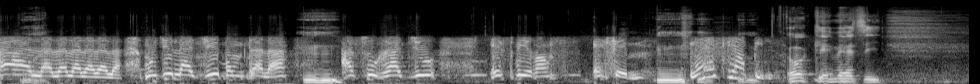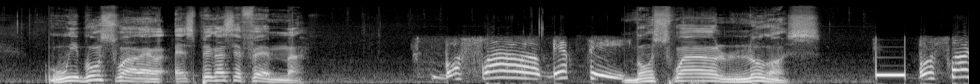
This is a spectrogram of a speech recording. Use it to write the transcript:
Ah là là là là là là. Mon Dieu, la Dieu, bon m'ta là. À sous radio Espérance FM. Merci en pile. Ok, merci. Oui, bonsoir, Espérance FM. Bonsoir, Berthé. Bonsoir, Laurence. Bonsoir,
